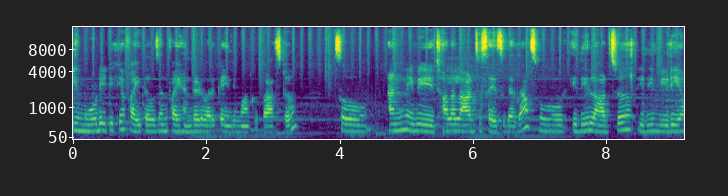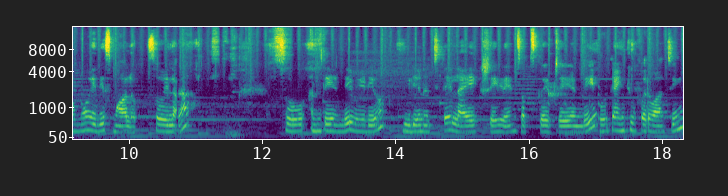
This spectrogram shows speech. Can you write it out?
ఈ మూడిటికే ఫైవ్ థౌజండ్ ఫైవ్ హండ్రెడ్ వరకు అయింది మాకు కాస్ట్. సో అన్ని ఇవి చాలా లార్జ్ సైజ్ కదా. సో ఇది లార్జ్ ఇది మీడియము ఇది స్మాల్ సో ఇలా. సో అంతే అండి వీడియో. వీడియో నచ్చితే లైక్ షేర్ అండ్ సబ్స్క్రైబ్ చేయండి. Thank you for watching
